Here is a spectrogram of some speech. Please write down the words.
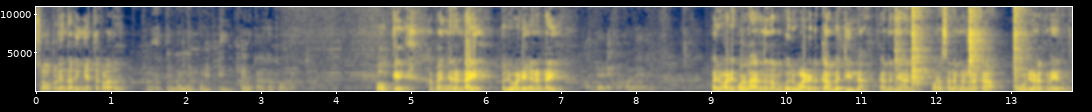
സ്ട്രോബെറി എന്താണ് ഇങ്ങനത്തെ കളറ് ഇത്തിരി മഞ്ഞപ്പൊടി ഇട്ട് അണുക്കളൊക്കെ പോകണ്ടേ ഓക്കെ അപ്പൊ എങ്ങനെ ഉണ്ടായി പരിപാടി എങ്ങനെ ഉണ്ടായി പരിപാടി കൊള്ളായിരുന്നു. നമുക്ക് ഒരുപാട് എടുക്കാൻ പറ്റിയില്ല. കാരണം ഞാൻ കുറേ സ്ഥലങ്ങളിലൊക്കെ ഓടി കിടക്കണമായിരുന്നു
